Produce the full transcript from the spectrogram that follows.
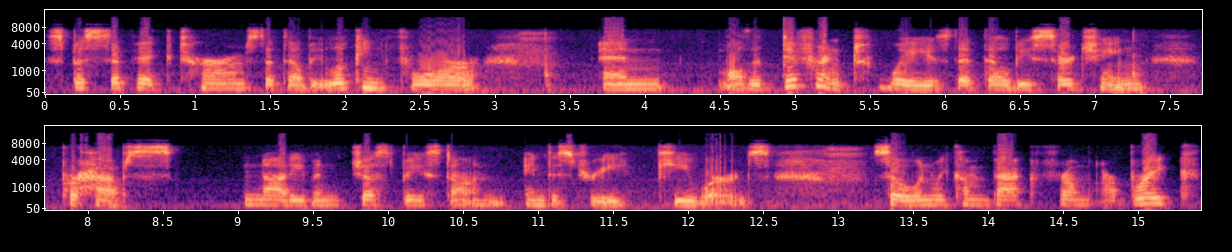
specific terms that they'll be looking for and all the different ways that they'll be searching, perhaps not even just based on industry keywords. So when we come back from our break,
